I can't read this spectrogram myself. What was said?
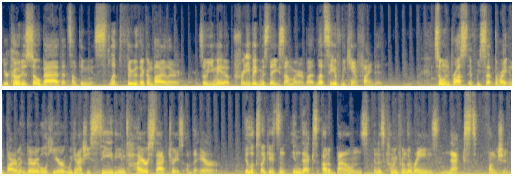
Your code is so bad that something slipped through the compiler. So you made a pretty big mistake somewhere, but let's see if we can't find it. So in Rust, if we set the right environment variable here, we can actually see the entire stack trace of the error. It looks like it's an index out of bounds and is coming from the rain's next function,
